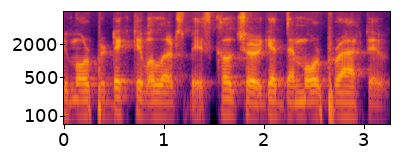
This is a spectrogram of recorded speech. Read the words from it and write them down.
to more predictive alerts-based culture, get them more proactive.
